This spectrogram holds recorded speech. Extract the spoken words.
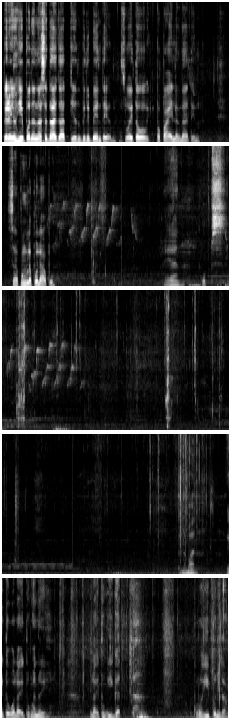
Pero yung hipon na nasa dagat yun binibenta yun. So ito ipapain lang natin sa pang lapu-lapu ayan. Oops ito naman. Ito wala itong ano eh. Wala itong igat. Puro hipon lang.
